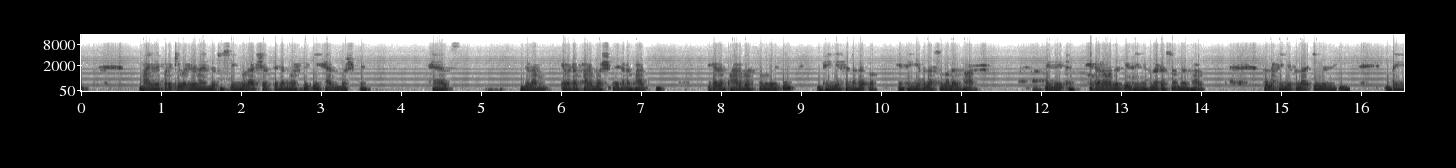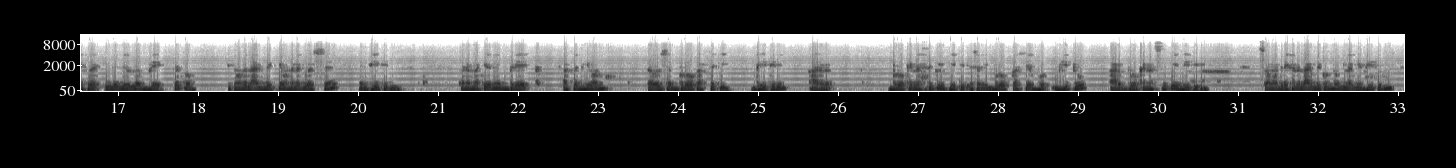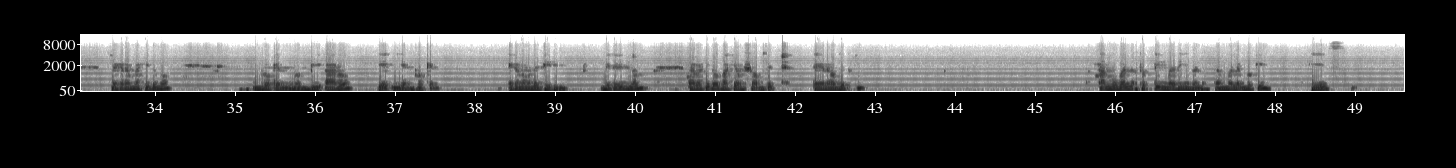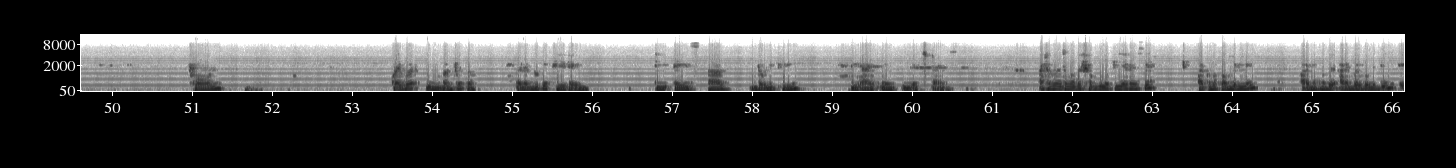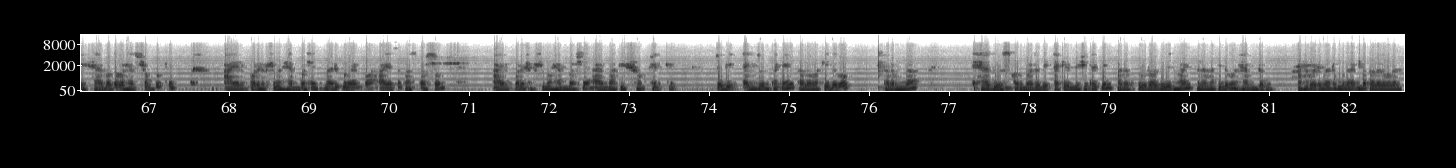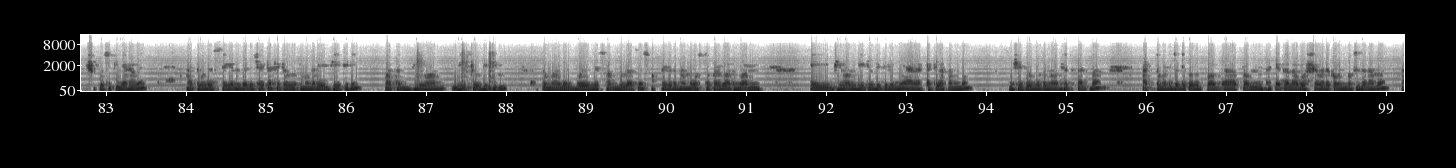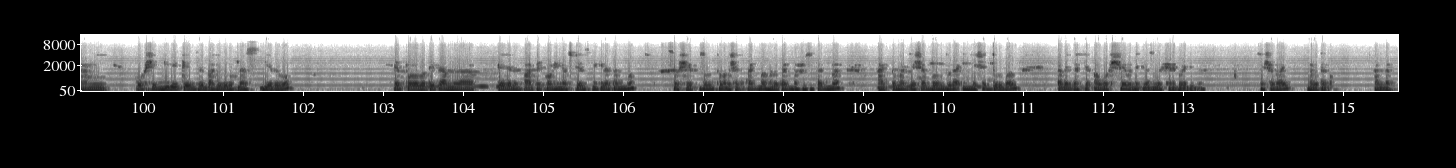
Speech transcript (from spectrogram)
মাইনের পরে কি বসবে? মাইনের তো সিঙ্গুলার সেটা এখানে বসবে কি? হ্যাজ বসবে। হ্যাজ দিলাম। এবার একটা ভার বসবে এখানে ভার এখানে ভার বসছে আমাদের কি? ভেঙে ফেলা তো? এই ভেঙে ফেলা হচ্ছে আমাদের ভার এই যে এটা এটা আমাদের কি? ভেঙে ফেলাটা হচ্ছে আমাদের ভার তাহলে ভেঙে ফেলার ইংরেজি কি? ভেঙে ফেলার ইংরেজি হলো ব্রেক তো? এটা আমাদের লাগবে কি? আমাদের লাগবে হচ্ছে ভি থ্রি তাহলে আমরা কি জানি? ব্রেক আছে ভি ওয়ান তারপর হচ্ছে ব্রোক আছে কি? ভি থ্রি আর ব্রোকেন আছে কি? ভি থ্রি সরি ব্রোক আছে ভি টু আর ব্রোকেন আছে কি? ভি থ্রি তো আমাদের এখানে লাগবে কোনটা? লাগবে ভি থ্রি তো এখানে আমরা কি দেবো ব্রোকেন দেবো B R O A E N broken এটা আমাদের ভি থ্রি ভি থ্রি দিলাম। তারপর কি দেবো বাকি অংশ অবজেক্ট এখানে অবজেক্ট কি? তার মোবাইল অর্থাৎ তিনবার ভেঙে ফেলো। আমরা লিখব কি? হিজ ফোন কয়বার তিনবার, তাই তো? লিখব কি? Three time T H R W three T I N E S times আশা করি তোমাদের সবগুলো ক্লিয়ার হয়েছে। আর কোনো প্রবলেম নেই। আর আমি তোমাদের আরেকবার বলে দিই, এই হ্যাব অথবা হ্যাজ সম্পর্কে, আয়ের পরে সবসময় হ্যাব বসে এটা করে রাখবা আই আছে ফার্স্ট পার্সন আয়ের পরে সবসময় হ্যাব বসে, আর বাকি সব ক্ষেত্রে। যদি একজন থাকে, তাহলে আমরা কি দেবো, তাহলে আমরা হ্যাজ ইউজ করব। যদি একের বেশি থাকে অর্থাৎ পুরোটাও যদি হয়, তাহলে আমরা কি দেবো হ্যাভ দেবো। আশা করি তোমরা মনে রাখব তাহলে তোমাদের সব কিছু ক্লিয়ার হবে। আর তোমাদের সেকেন্ড যে বিষয়টা, সেটা হলো তোমাদের এই ভি থ্রি অর্থাৎ V one V two V three তোমাদের বইয়ের যে সবগুলো আছে সব থেকে তোমরা মুখস্থ করব, অথবা আমি এই V one V two V three নিয়ে আর একটা ক্লাস আনব। তো সেগুলো তোমরা আমার সাথে থাকবা। আর তোমাদের যদি কোনো প্রবলেম থাকে, তাহলে অবশ্যই আমাদের কমেন্ট বক্সে জানাব। আর আমি খুব শিগগিরই টেন্সের বাকিগুলো ক্লাস দিয়ে দেবো। এর পরবর্তীতে আমরা প্রেজেন্ট পারফেক্ট কন্টিনিউয়াস টেন্স নিয়ে ক্লাস আনব। তো সে পর্যন্ত আমাদের সাথে থাকবা, ভালো থাকবা, সুস্থ থাকবা। আর তোমার যেসব বন্ধুরা ইংলিশের দুর্বল, তাদের কাছে অবশ্যই আমাদের ক্লাসগুলো শেয়ার করে দিবে। তো সবাই ভালো থাকো। আল্লাহ।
